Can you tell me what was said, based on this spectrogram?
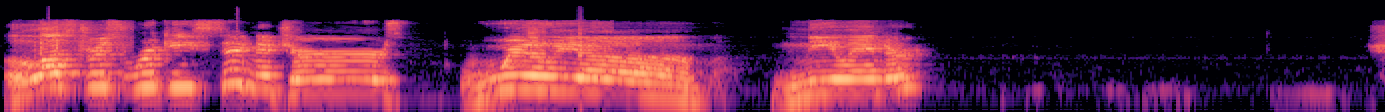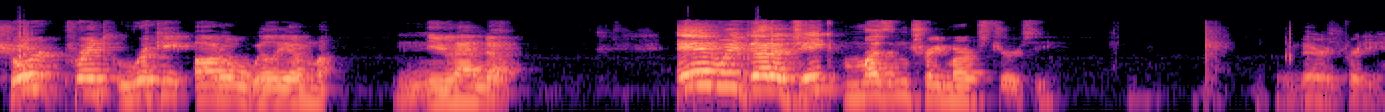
Lustrous Rookie Signatures, William Nylander. Short print rookie auto, William Nylander. And we've got a Jake Muzzin trademarks jersey. Very pretty.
